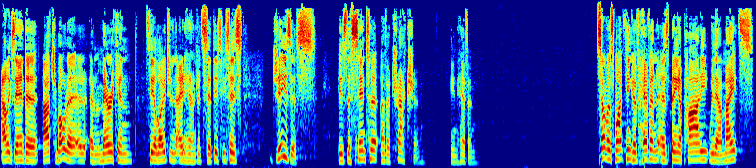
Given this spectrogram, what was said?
Alexander Archibald, an American theologian in the 1800s, said this. He says, Jesus is the center of attraction in heaven. Some of us might think of heaven as being a party with our mates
